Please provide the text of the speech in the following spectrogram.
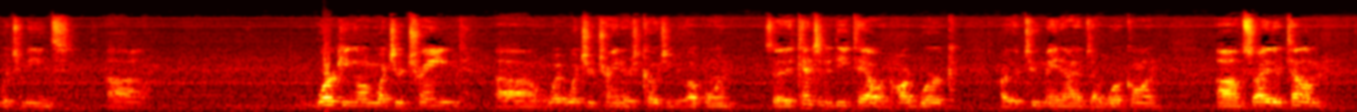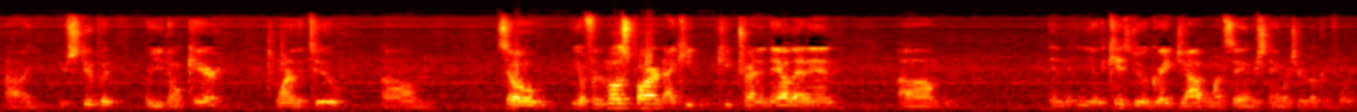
which means uh, working on what you're trained, uh, what what your trainer is coaching you up on. So the attention to detail and hard work are the two main items I work on. Um, so I either tell them uh, you're stupid or you don't care, one of the two. Um, so you know, for the most part, I keep keep trying to nail that in. Um, and you know the kids do a great job once they understand what you're looking for.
